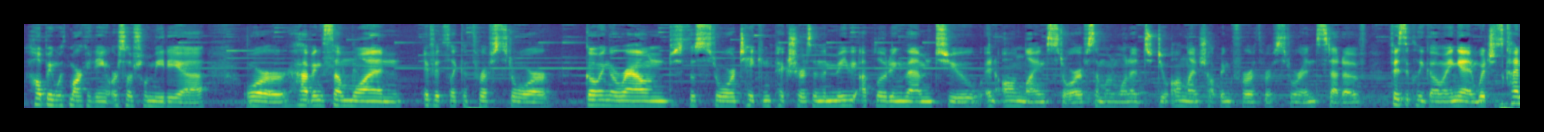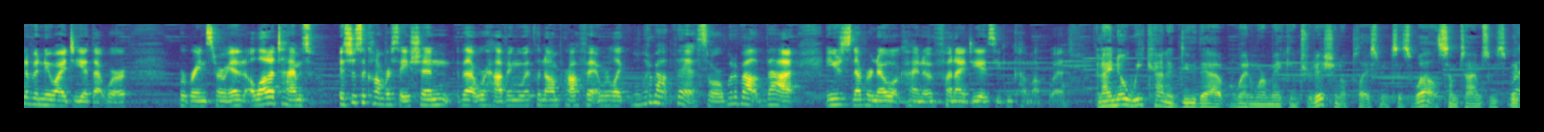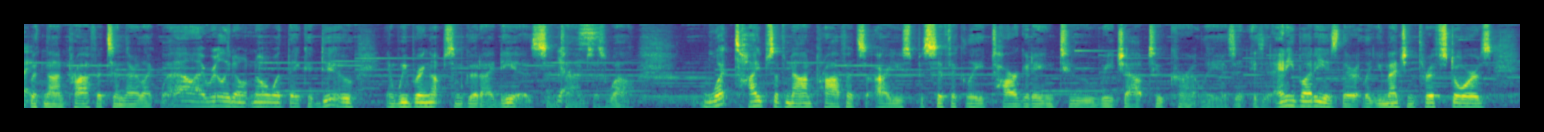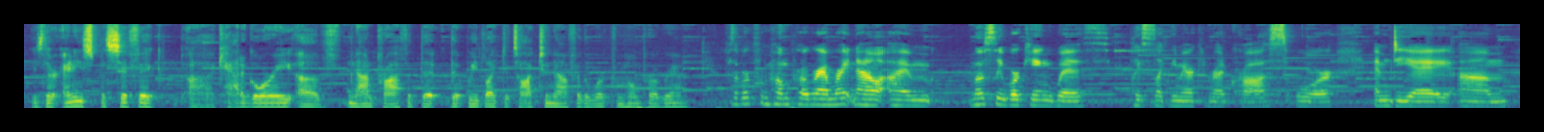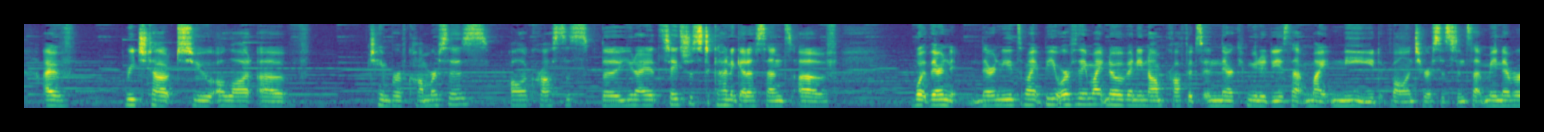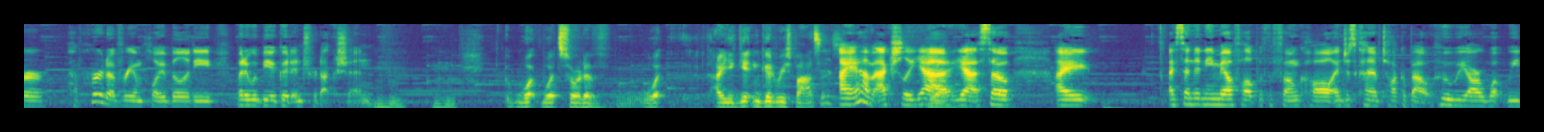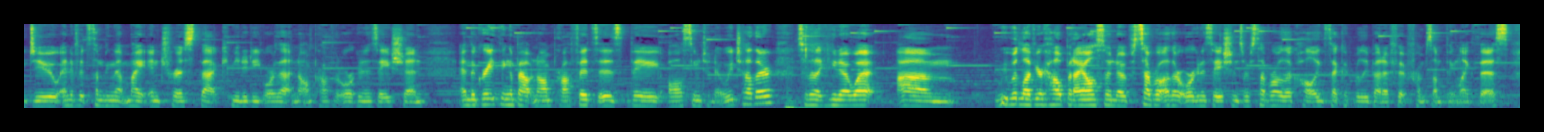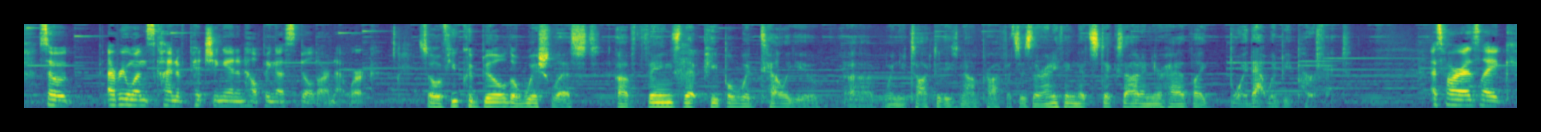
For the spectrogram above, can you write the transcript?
helping with marketing or social media, or having someone, if it's like a thrift store, going around the store taking pictures and then maybe uploading them to an online store if someone wanted to do online shopping for a thrift store instead of physically going in, which is kind of a new idea that we're we're brainstorming. And a lot of times it's just a conversation that we're having with a nonprofit and we're like, well, what about this or what about that? And you just never know what kind of fun ideas you can come up with. And I know we kind of do that when we're making traditional placements as well. Sometimes we speak Right. with nonprofits and they're like, well, I really don't know what they could do. And we bring up some good ideas sometimes Yes. as well. What types of nonprofits are you specifically targeting to reach out to currently? Is it is it anybody? Is there like you mentioned thrift stores? Is there any specific uh, category of nonprofit that, that we'd like to talk to now for the work from home program? For the work from home program, right now I'm mostly working with places like the American Red Cross or MDA. Um, I've reached out to a lot of Chamber of Commerce's all across this, the United States just to kind of get a sense of what their their needs might be, or if they might know of any nonprofits in their communities that might need volunteer assistance that may never have heard of reemployability, but it would be a good introduction. Mm-hmm, mm-hmm. What what sort of what are you getting good responses? I am actually, yeah, Yeah. yeah. So I I send an email, follow up with a phone call, and just kind of talk about who we are, what we do, and if it's something that might interest that community or that nonprofit organization. And the great thing about nonprofits is they all seem to know each other. So they're like, you know what? Um, we would love your help, but I also know several other organizations or several other colleagues that could really benefit from something like this. So everyone's kind of pitching in and helping us build our network. So, if you could build a wish list of things that people would tell you uh, when you talk to these nonprofits, is there anything that sticks out in your head like, boy, that would be perfect? As far as like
